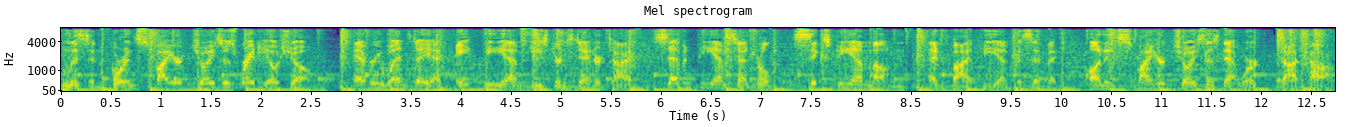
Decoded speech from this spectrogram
Listen for Inspired Choices Radio Show every Wednesday at 8 p.m. Eastern Standard Time, 7 p.m. Central, 6 p.m. Mountain, and 5 p.m. Pacific on InspiredChoicesNetwork.com.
